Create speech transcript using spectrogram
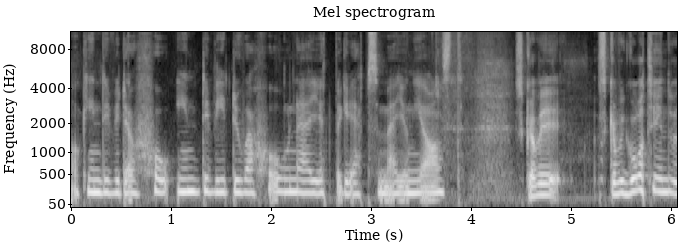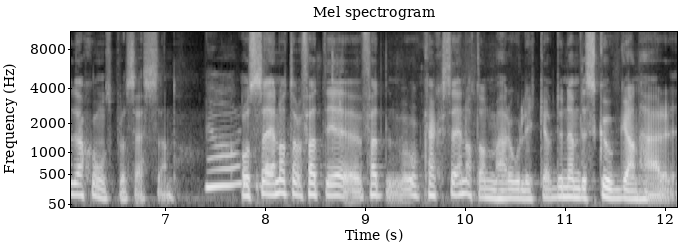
Och individuation, individuation är ju ett begrepp som är jungianskt. Ska vi, ska vi gå till individuationsprocessen? Ja. Och säga något om, för att, för att, och kanske säga något om de här olika, du nämnde skuggan här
